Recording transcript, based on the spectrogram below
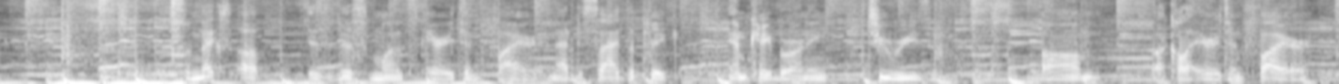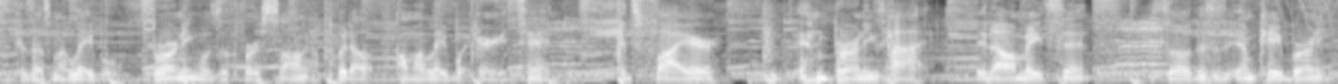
So next up is this month's Area10 Fire, and I decided to pick MK Burning two reasons. Um, I call it Area10 Fire because that's my label. Burning was the first song I put out on my label Area10. It's fire and burning's hot. It all made sense. So this is MK Burning.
